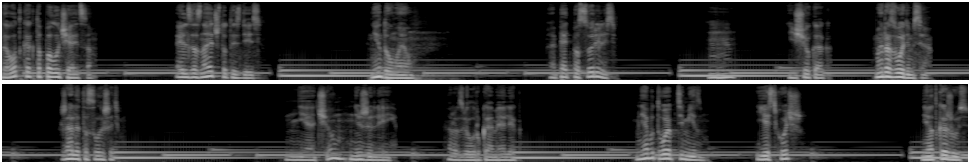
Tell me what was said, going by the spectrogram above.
Да вот как-то получается. Эльза знает, что ты здесь? Не думаю. Опять поссорились? Угу. Еще как. Мы разводимся. Жаль это слышать. Ни о чем не жалей, развел руками Олег. Мне бы твой оптимизм. Есть хочешь? Не откажусь.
